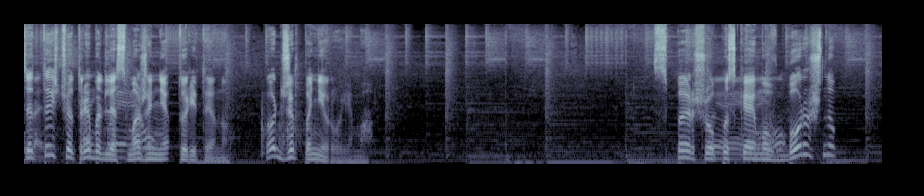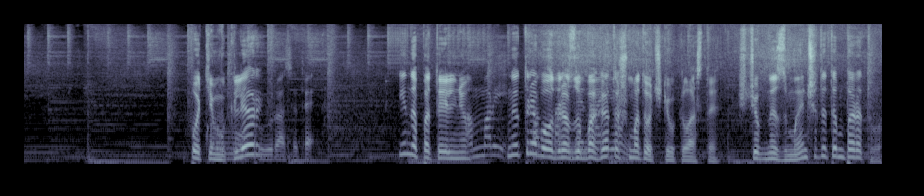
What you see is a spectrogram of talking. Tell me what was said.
Це те, що треба для смаження торітену. Отже, паніруємо. Спершу опускаємо в борошно, потім в кляр і на пательню. Не треба одразу багато шматочків класти, щоб не зменшити температуру.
